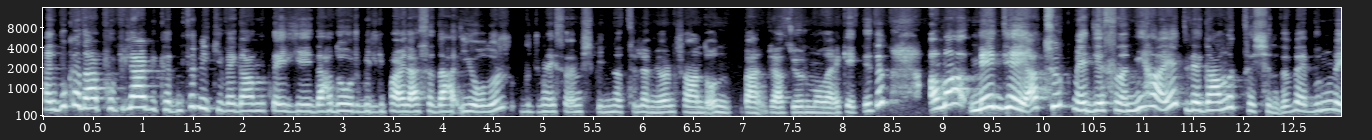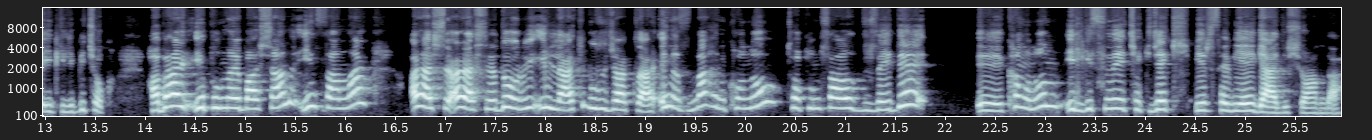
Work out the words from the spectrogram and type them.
hani bu kadar popüler bir kadın tabii ki veganlıkla ilgili daha doğru bilgi paylaşsa daha iyi olur. Bu cümleyi söylemiş birini hatırlamıyorum. Şu anda onu ben biraz yorum olarak ekledim. Ama medyaya, Türk medyasına nihayet veganlık taşındı ve bununla ilgili birçok haber yapılmaya başlandı. İnsanlar araştıra araştıra doğruyu illaki bulacaklar. En azından hani konu toplumsal düzeyde e, kamunun ilgisini çekecek bir seviyeye geldi şu anda.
